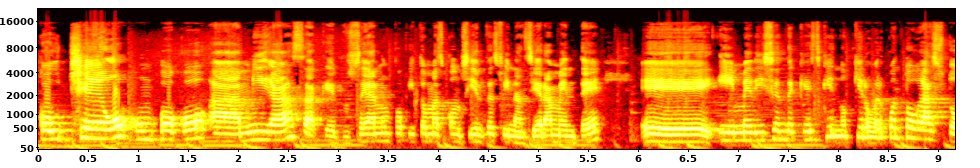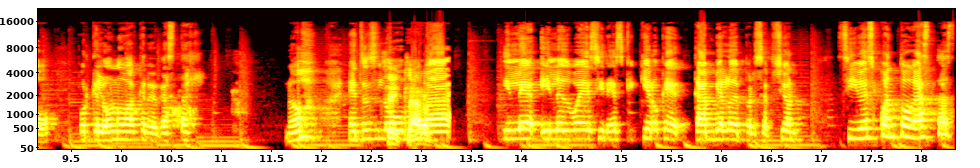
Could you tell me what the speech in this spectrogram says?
coacheo un poco a amigas a que pues, sean un poquito más conscientes financieramente eh, y me dicen de que es que no quiero ver cuánto gasto porque luego no va a querer gastar, ¿no? Entonces luego me va y, y les voy a decir, es que quiero que cambie lo de percepción si ves cuánto gastas,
